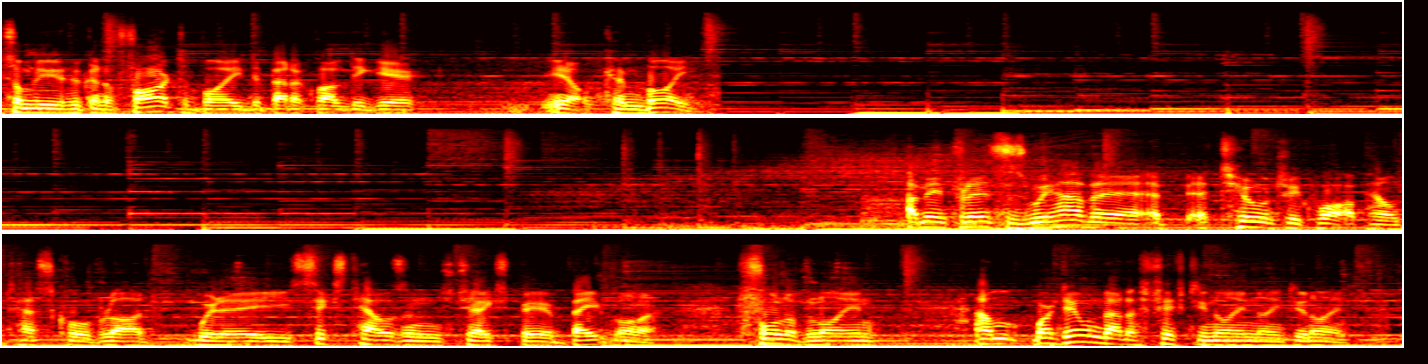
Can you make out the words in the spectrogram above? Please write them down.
somebody who can afford to buy the better quality gear, you know, can buy. I mean, for instance, we have a, a, a two and three quarter pound test curve rod with a 6000 Shakespeare bait runner full of line, and we're doing that at 59.99.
